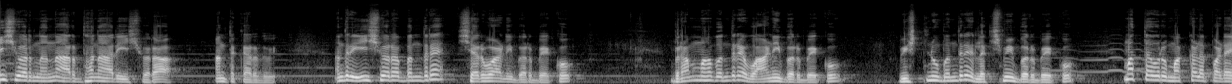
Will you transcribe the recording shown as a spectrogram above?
ಈಶ್ವರನನ್ನು ಅರ್ಧನಾರೀಶ್ವರ ಅಂತ ಕರೆದ್ವಿ. ಅಂದರೆ ಈಶ್ವರ ಬಂದರೆ ಶರ್ವಾಣಿ ಬರಬೇಕು, ಬ್ರಹ್ಮ ಬಂದರೆ ವಾಣಿ ಬರಬೇಕು, ವಿಷ್ಣು ಬಂದರೆ ಲಕ್ಷ್ಮಿ ಬರಬೇಕು ಮತ್ತು ಅವರ ಮಕ್ಕಳ ಪಡೆ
